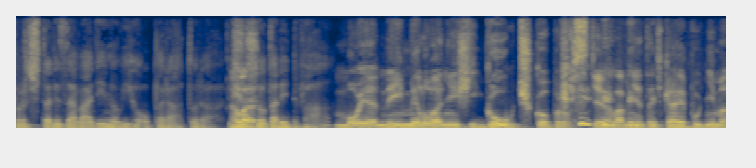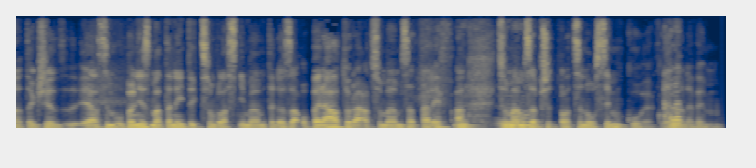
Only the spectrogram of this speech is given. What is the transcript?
proč tady zavádí novýho operátora? Když Hele, jsou tady dva? Moje nejmilovanější goučko prostě, hlavně teďka je pod nima, takže já jsem úplně zmatený teď, co vlastně mám teda za operátora a co mám za tarif a co no, mám za předplacenou simku, jako ale já nevím.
